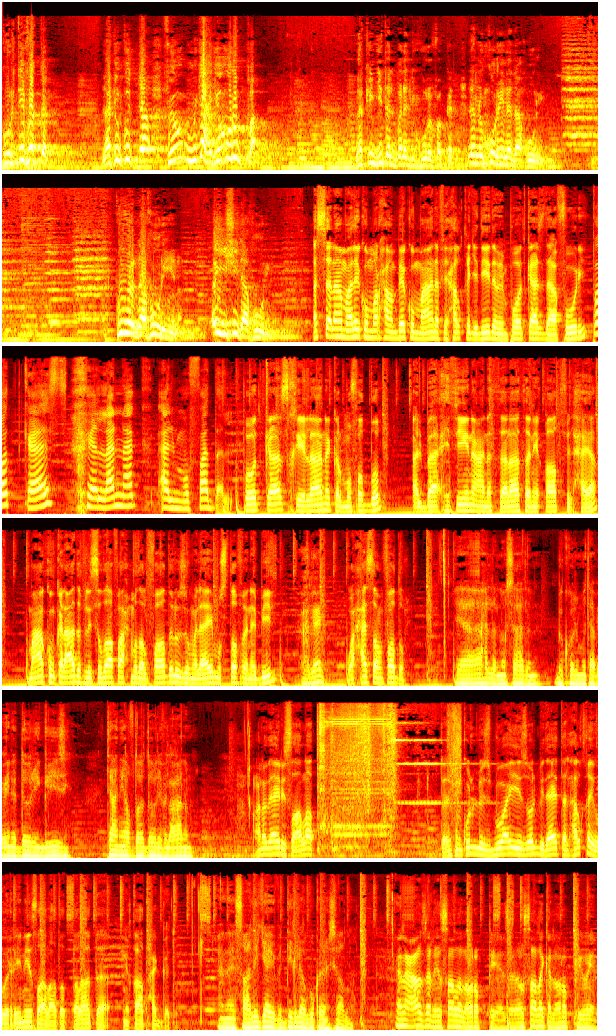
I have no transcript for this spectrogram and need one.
كورتي فكت. لكن كنت في مجهد أوروبا. لكن جيت البلد الكوره فكت. لأن الكوره هنا دافوري. كورة دافوري هنا. أي شيء دافوري. السلام عليكم. مرحبا بكم. معنا في حلقة جديدة من بودكاست دافوري. بودكاست خيلانك المفضل. بودكاست خيلانك المفضل. الباحثين عن الثلاثة نقاط في الحياة. معكم كالعادة في الاستضافة أحمد الفاضل وزملائي مصطفى نبيل. اهلين وحسن فضل. يا أهلا وسهلا بكل متابعين الدوري الإنجليزي. ثاني أفضل دوري في العالم. أنا داير صالات. تعرفون كل أسبوع أي زول بداية الحلقة يوريني صالات الثلاثة نقاط حقته. أنا صالي جاي بديك له بكرة إن شاء الله. أنا عاوز الإيصال الأوروبي يا زلمة. ايصالك الأوروبي وين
